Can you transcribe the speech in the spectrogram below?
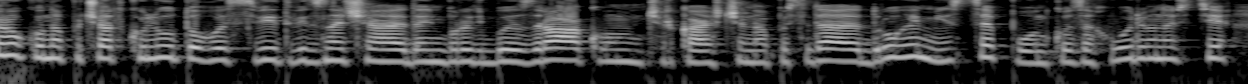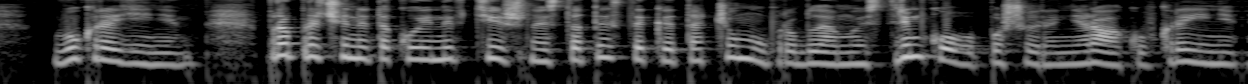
Щороку на початку лютого світ відзначає День боротьби з раком. Черкащина посідає друге місце по онкозахворюваності в Україні. Про причини такої невтішної статистики та чому проблемою стрімкого поширення раку в країні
